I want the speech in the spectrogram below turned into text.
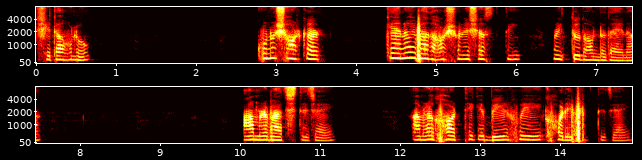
সেটা হলো, কোনো সরকার কেনই বা ধর্ষণের শাস্তি মৃত্যুদণ্ড দেয় না? আমরা বাঁচতে চাই। আমরা ঘর থেকে বের হয়ে ঘরে ফিরতে চাই।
